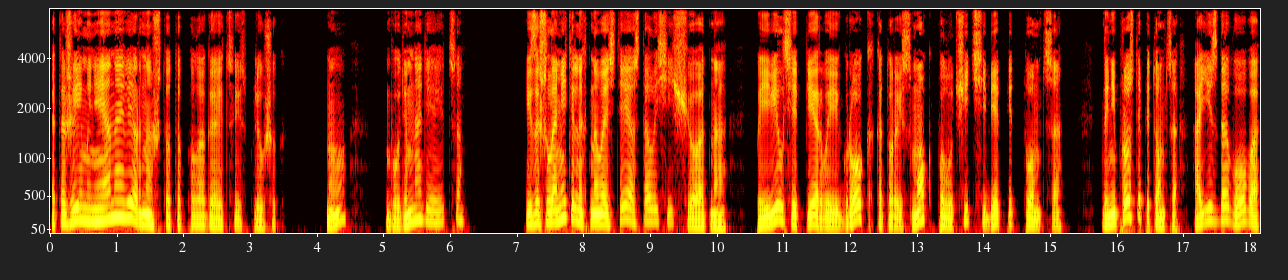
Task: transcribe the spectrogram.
это же и мне, наверное, что-то полагается из плюшек. Ну, будем надеяться. Из ошеломительных новостей осталась еще одна появился первый игрок, который смог получить себе питомца. Да не просто питомца, а ездового,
